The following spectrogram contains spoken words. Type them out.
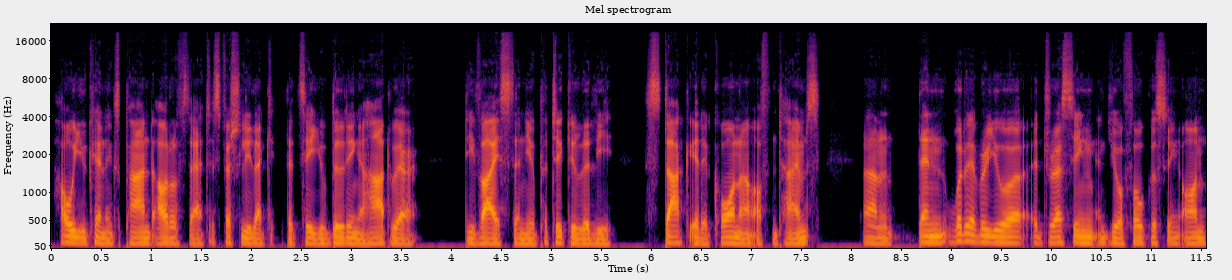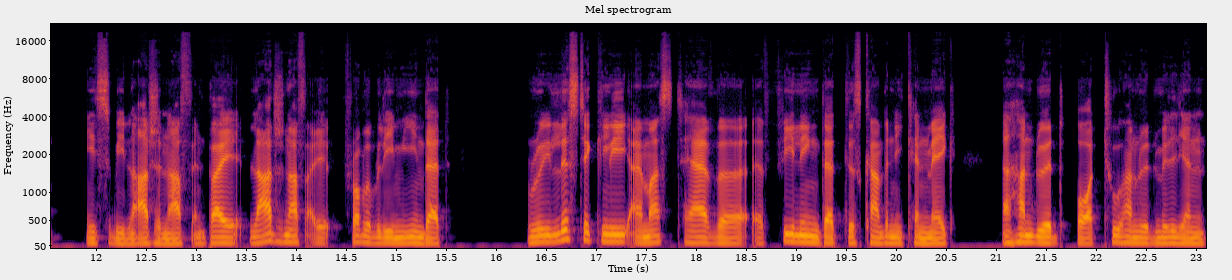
how you can expand out of that especially like let's say you're building a hardware device then you're particularly stuck in a corner oftentimes um, then whatever you are addressing and you're focusing on needs to be large enough. And by large enough, I probably mean that realistically, I must have a, a feeling that this company can make a hundred or two hundred million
